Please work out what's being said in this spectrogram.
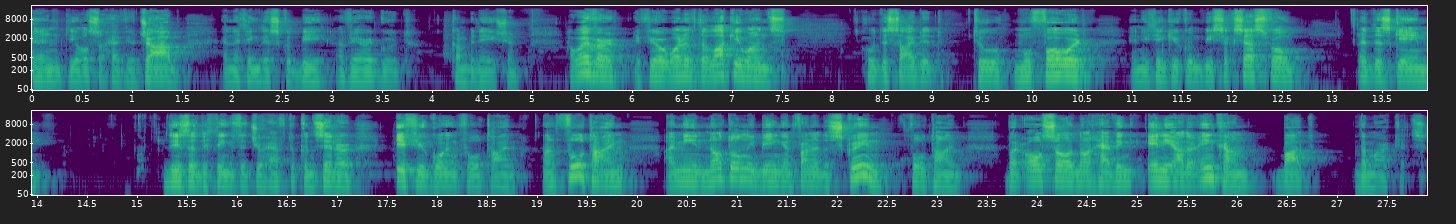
and you also have your job. And I think this could be a very good combination. However, if you're one of the lucky ones who decided to move forward and you think you can be successful at this game, these are the things that you have to consider if you're going full time. On full time, I mean not only being in front of the screen full time, but also not having any other income but the markets.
